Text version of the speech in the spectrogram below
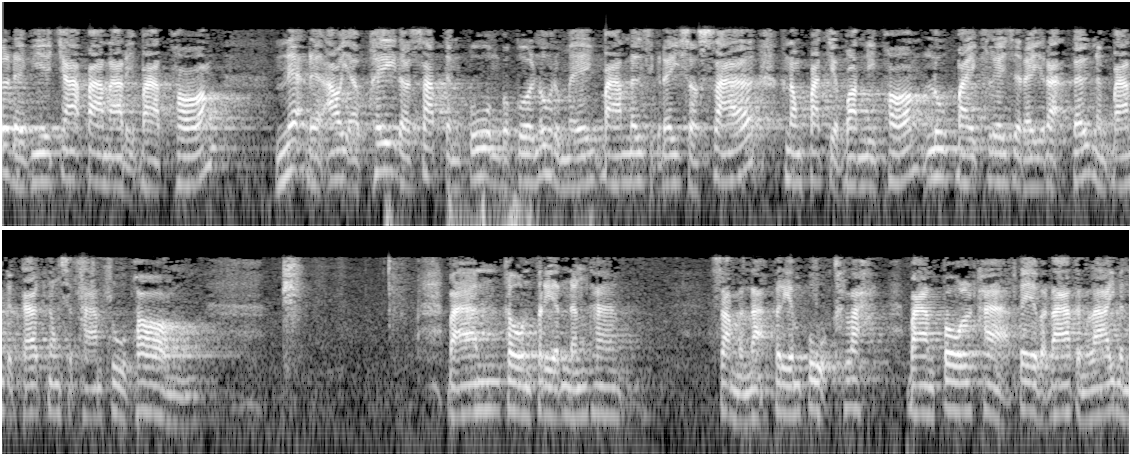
លដែលវាចាបាណារិបាតផងអ្នកដែលឲ្យអភ័យដល់សត្វទាំងពួងបុគ្គលនោះរមែងបាននៅសេចក្តីសរសើរក្នុងបច្ចុប្បន្ននេះផងលុះបែកឃ្លាយសរីរៈទៅនឹងបានទៅកើតក្នុងស្ថានសួគ៌ផងបានកូនព្រាននឹងថា សមណៈព្រាមពួកខ្លះបានពោលថាទេវតាទាំងឡាយមិន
